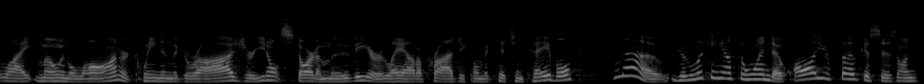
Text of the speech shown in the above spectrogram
like mowing the lawn or cleaning the garage, or you don't start a movie or lay out a project on the kitchen table. No, you're looking out the window. All your focus is on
